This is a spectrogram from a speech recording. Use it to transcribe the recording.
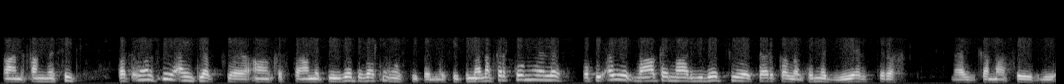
van van musiek wat ons nie eintlik uh, aangestaan het nie. Jy weet dit was nie ons tipe musiek nie, maar dan kom hulle op die ou maak hy maar jy weet so 'n sirkel en kom dit weer terug nou kan maar sê die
